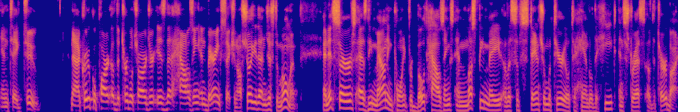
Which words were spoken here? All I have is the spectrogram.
intake tube. Now, a critical part of the turbocharger is the housing and bearing section. I'll show you that in just a moment. And it serves as the mounting point for both housings and must be made of a substantial material to handle the heat and stress of the turbine.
